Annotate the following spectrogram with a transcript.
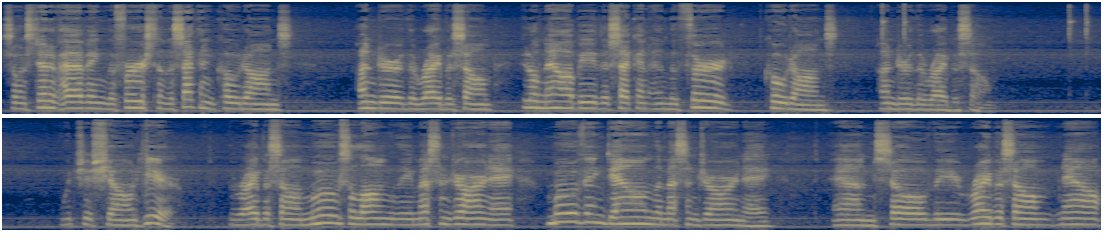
So instead of having the first and the second codons under the ribosome, it'll now be the second and the third codons under the ribosome, which is shown here. The ribosome moves along the messenger RNA, moving down the messenger RNA, and so the ribosome now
